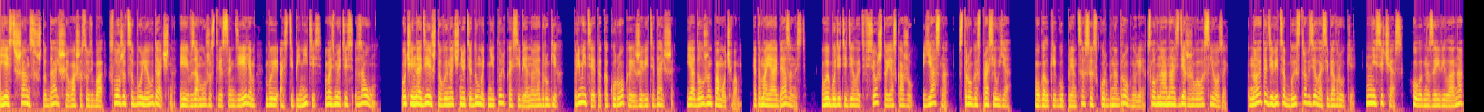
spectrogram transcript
Есть шанс, что дальше ваша судьба сложится более удачно, и в замужестве с Андиэлем вы остепенитесь, возьметесь за ум. Очень надеюсь, что вы начнете думать не только о себе, но и о других. Примите это как урок и живите дальше. Я должен помочь вам. Это моя обязанность. Вы будете делать все, что я скажу. Ясно?» — строго спросил я. Уголки губ принцессы скорбно дрогнули, словно она сдерживала слезы. Но эта девица быстро взяла себя в руки. «Не сейчас. — холодно заявила она,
